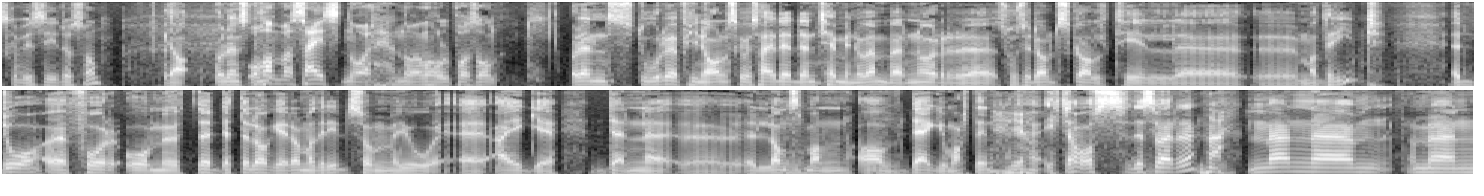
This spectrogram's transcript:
Skal vi si det sånn? ja, og, Og han var 16 år når han holdt på sånn. Og den store finalen, skal vi si det, den kommer i november, når eh, Sociedad skal til eh, eh, Madrid. Da, for å møte dette laget Real Madrid, som jo eier denne landsmannen av deg, Jo Martin. Ja. Ikke av oss, dessverre. Nei. Men, men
